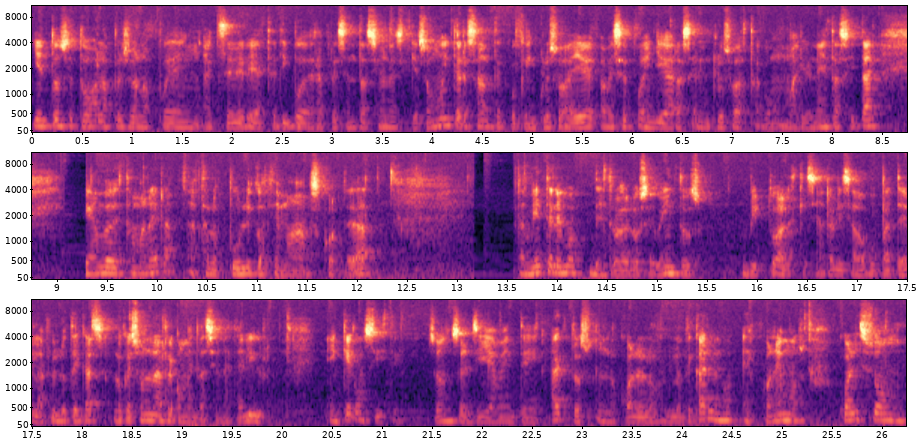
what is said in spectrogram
y entonces todas las personas pueden acceder a este tipo de representaciones que son muy interesantes porque incluso a veces pueden llegar a ser incluso hasta con marionetas y tal llegando de esta manera hasta los públicos de más corta edad. También tenemos dentro de los eventos virtuales que se han realizado por parte de las bibliotecas lo que son las recomendaciones de libro. ¿En qué consisten? Son sencillamente actos en los cuales los bibliotecarios exponemos cuáles son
